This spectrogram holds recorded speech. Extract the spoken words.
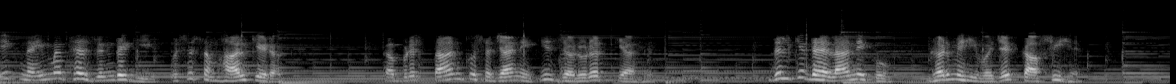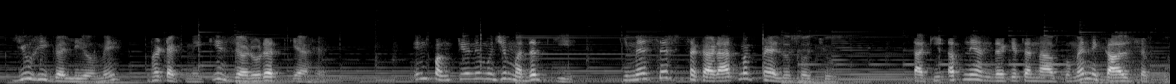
एक नईमत है ज़िंदगी, उसे संभाल के रख। कब्रिस्तान को सजाने की ज़रूरत क्या है? दिल के दहलाने को घर में ही वजह काफ़ी है। यूँ ही गलियों में भटकने की ज़रूरत क्या है? इन पंक्तियों ने मुझे मदद की कि मैं सिर्फ़ सकारात्मक पहलू सोचूं, ताकि अपने अंदर के तनाव को मैं निकाल सकूँ।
